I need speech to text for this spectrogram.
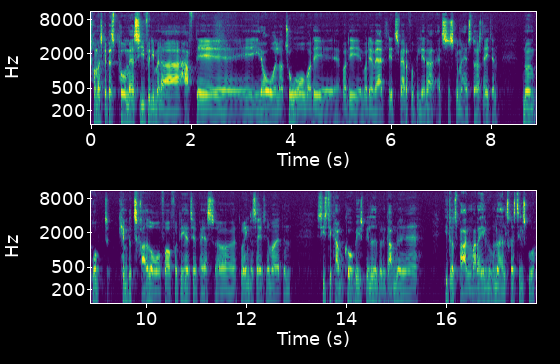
tror, man skal passe på med at sige, fordi man har haft øh, et år eller to år, hvor det, hvor, det, hvor det har været lidt svært at få billetter, at så skal man have et større stadion. Nu har man brugt kæmpe 30 år for at få det her til at passe, og der var en, der sagde til mig, at den sidste kamp KB spillede på det gamle øh, idrætsparken, var der 1150 tilskuere.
